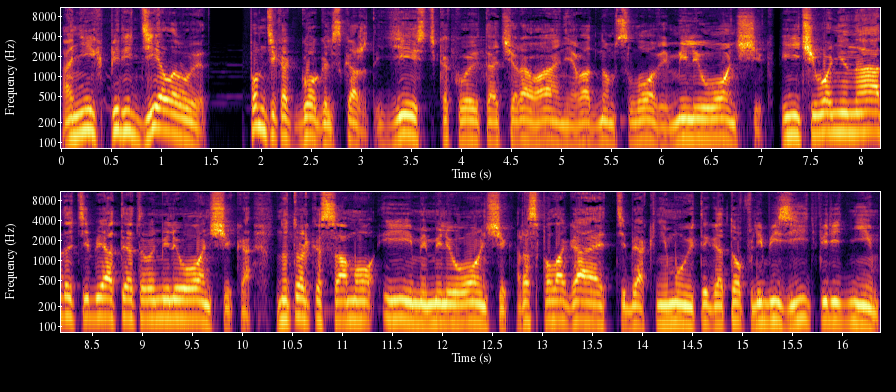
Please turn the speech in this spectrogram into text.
они их переделывают Помните, как Гоголь скажет, есть какое-то очарование в одном слове, миллионщик, и ничего не надо тебе от этого миллионщика, но только само имя миллионщик располагает тебя к нему, и ты готов лебезить перед ним.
